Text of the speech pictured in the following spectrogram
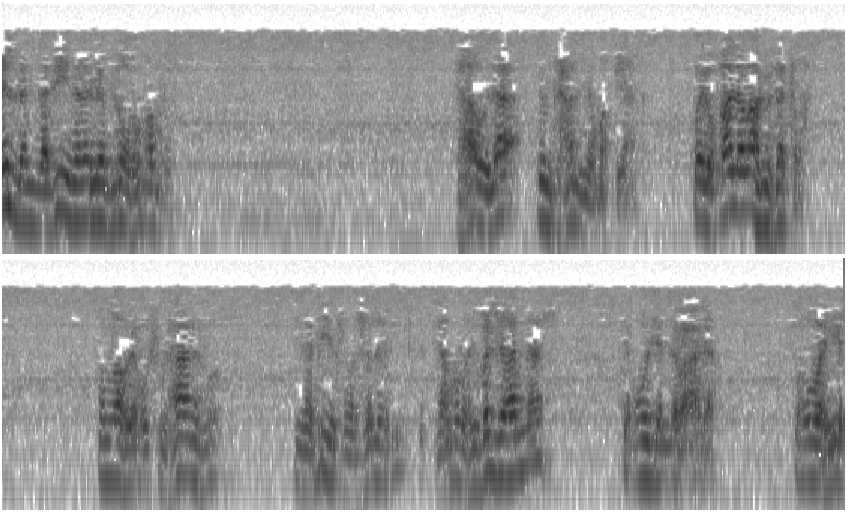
إلا الذين لم يبلغهم أمره. فهؤلاء يمتحنون يوم القيامة. ويقال لهم أهل فترة والله يقول سبحانه للنبي صلى الله عليه وسلم يأمره يبلغ الناس. يقول جل وعلا وهو هي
